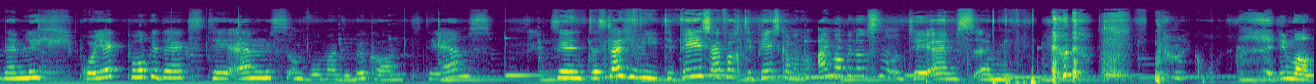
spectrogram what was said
nämlich Projekt Pokédex, TMs und wo man sie bekommt. TMs sind das gleiche wie TPs, einfach TPs kann man nur einmal benutzen und TMs, ähm, immer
